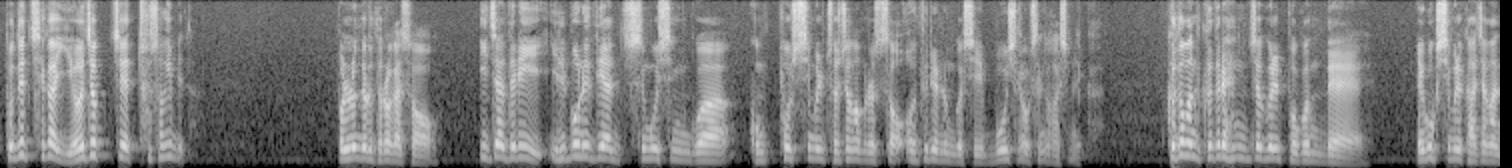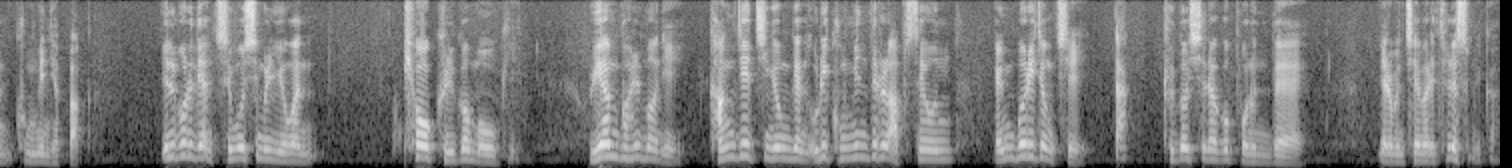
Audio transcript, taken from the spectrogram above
도대체가 여적죄 투성입니다. 본론으로 들어가서 이 자들이 일본에 대한 증오심과 공포심을 조정함으로써 얻으려는 것이 무엇이라고 생각하십니까? 그동안 그들의 행적을 보건대 애국심을 가장한 국민협박 일본에 대한 증오심을 이용한 표 긁어 모으기 위안부 할머니 강제징용된 우리 국민들을 앞세운 앵벌이 정치 딱 그것이라고 보는데 여러분 제 말이 틀렸습니까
